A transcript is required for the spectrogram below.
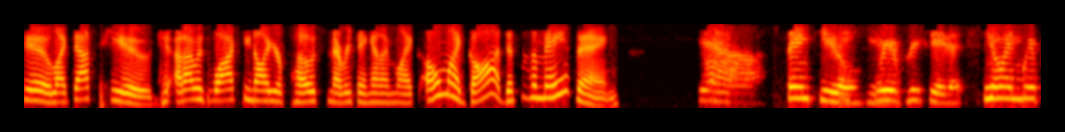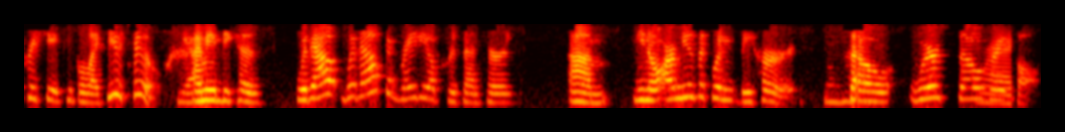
too. Like that's huge. And I was watching all your posts and everything, and I'm like, oh my god, this is amazing. yeah. Uh, Thank you. Thank you. We appreciate it. You know, and we appreciate people like you too. Yeah. I mean, because without without the radio presenters, um, you know, our music wouldn't be heard. Mhm. So we're so Right. grateful.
